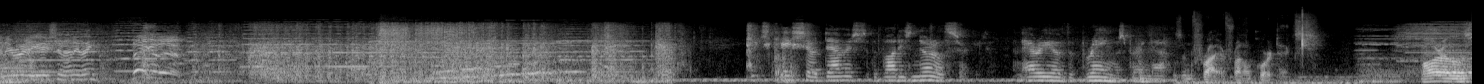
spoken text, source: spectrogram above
Any radiation, anything? Negative. Each case showed damage to the body's neural circuit. An area of the brain was burned out. And fry a frontal cortex. Morals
